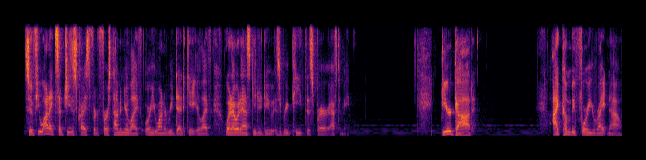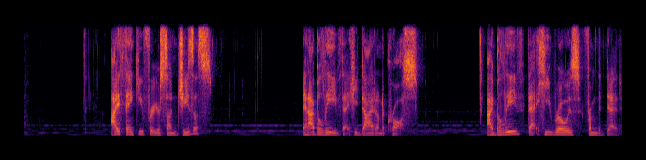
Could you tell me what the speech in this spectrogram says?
So if you want to accept Jesus Christ for the first time in your life or you want to rededicate your life, what I would ask you to do is repeat this prayer after me. Dear God, I come before you right now. I thank you for your son Jesus, and I believe that he died on the cross. I believe that he rose from the dead.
